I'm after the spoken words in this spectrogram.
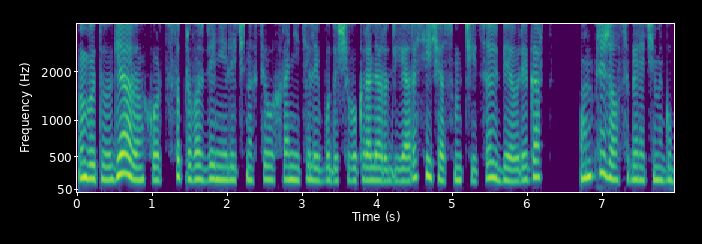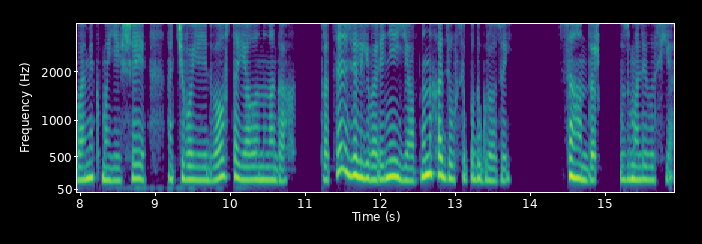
В итоге Аранхорд в сопровождении личных телохранителей будущего короля Рудьяра сейчас мчится в Беоригард. Он прижался горячими губами к моей шее, отчего я едва устояла на ногах. Процесс зельеварения явно находился под угрозой. «Сандер», — взмолилась я,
